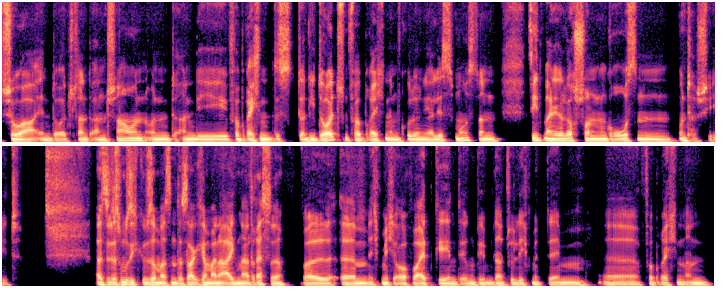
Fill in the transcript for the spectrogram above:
Shoah in Deutschland anschauen und an die Verbrechen, des, an die deutschen Verbrechen im Kolonialismus, dann sieht man ja doch schon einen großen Unterschied. Also das muss ich gewissermaßen, das sage ich an meiner eigenen Adresse, weil ähm, ich mich auch weitgehend irgendwie natürlich mit dem äh, Verbrechen an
